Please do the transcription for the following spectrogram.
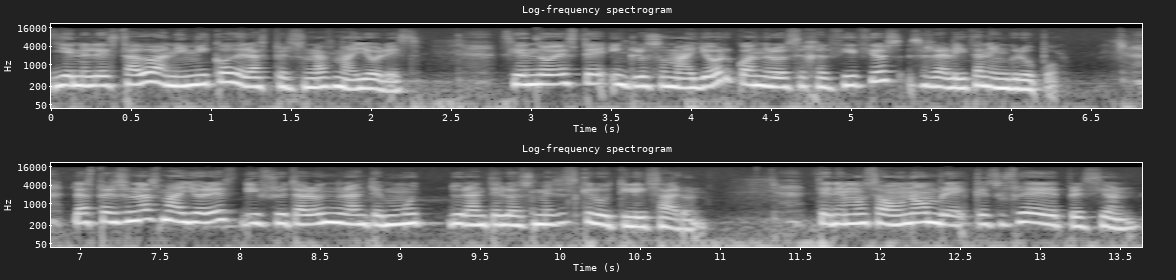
y en el estado anímico de las personas mayores, siendo este incluso mayor cuando los ejercicios se realizan en grupo. Las personas mayores disfrutaron durante, durante los meses que lo utilizaron. Tenemos a un hombre que sufre de depresión,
